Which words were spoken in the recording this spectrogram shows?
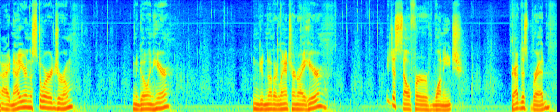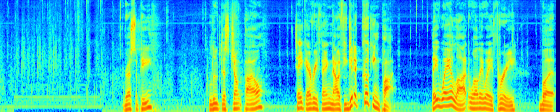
All right, now you're in the storage room. I'm Gonna go in here. And get another lantern right here. You just sell for one each. Grab this bread. Recipe. Loot this junk pile. Take everything. Now, if you get a cooking pot, they weigh a lot. Well, they weigh three, but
